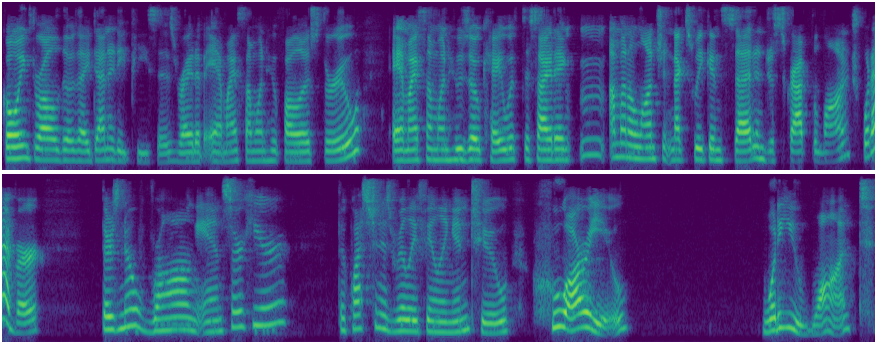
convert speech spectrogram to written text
Going through all of those identity pieces, right? Of am I someone who follows through? Am I someone who's okay with deciding, mm, I'm going to launch it next week instead and just scrap the launch? Whatever. There's no wrong answer here. The question is really feeling into who are you? What do you want?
